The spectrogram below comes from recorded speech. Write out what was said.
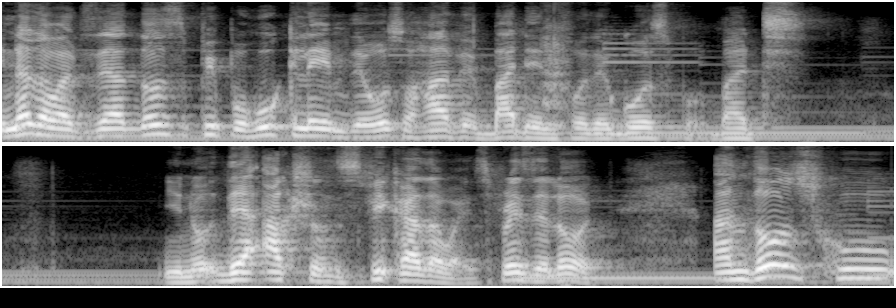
In other words, there are those people who claim they also have a burden for the gospel, but you know their actions speak otherwise. Praise the Lord. And those who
